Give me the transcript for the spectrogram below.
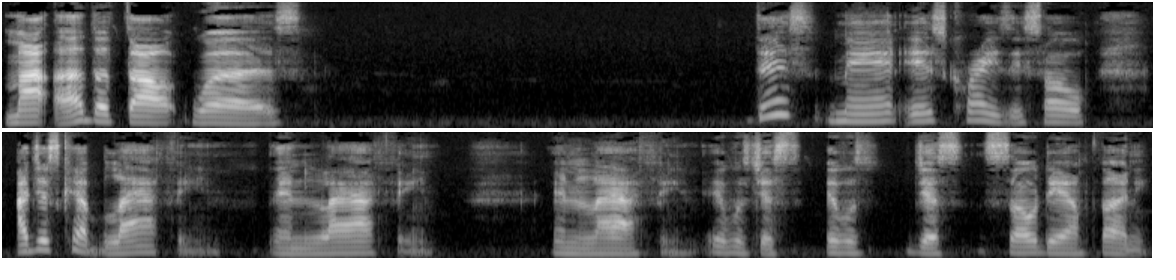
my other thought was this man is crazy. So I just kept laughing and laughing and laughing. It was just, it was just so damn funny.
